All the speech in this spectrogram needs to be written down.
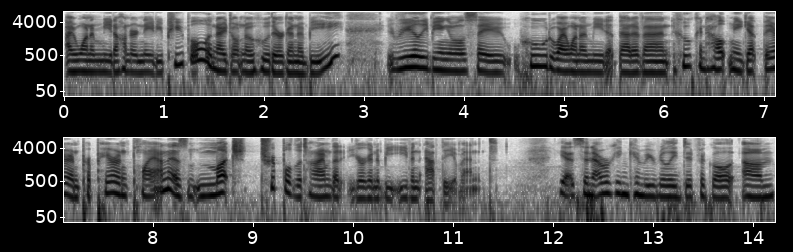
I want to meet 180 people and I don't know who they're going to be. Really being able to say, who do I want to meet at that event? Who can help me get there and prepare and plan as much triple the time that you're going to be even at the event. Yeah, so networking can be really difficult. Um,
